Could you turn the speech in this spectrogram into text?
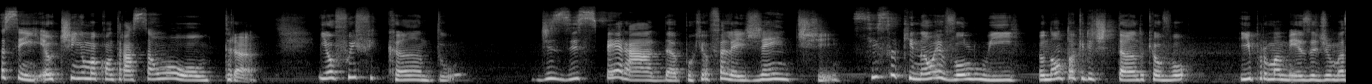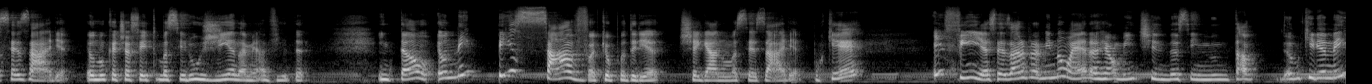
Assim, eu tinha uma contração ou outra. E eu fui ficando desesperada, porque eu falei, gente, se isso aqui não evoluir, eu não tô acreditando que eu vou ir para uma mesa de uma cesárea. Eu nunca tinha feito uma cirurgia na minha vida. Então, eu nem pensava que eu poderia chegar numa cesárea, porque enfim, a cesárea para mim não era realmente assim, não tava, eu não queria nem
